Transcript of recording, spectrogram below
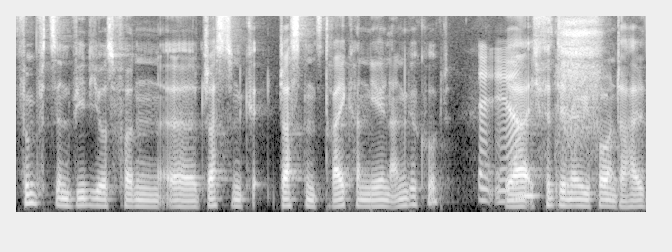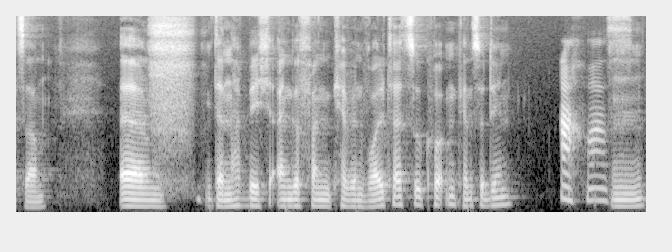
15 Videos von äh, Justin, Justins drei Kanälen angeguckt. Ja, ich finde den irgendwie voll unterhaltsam. Ähm, dann habe ich angefangen, Kevin Wolter zu gucken. Kennst du den? Ach was, Mhm.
